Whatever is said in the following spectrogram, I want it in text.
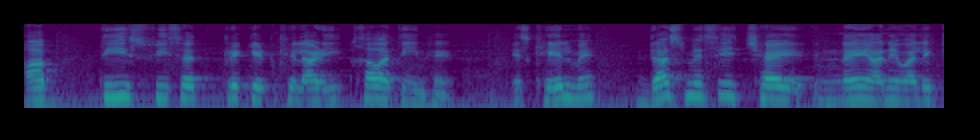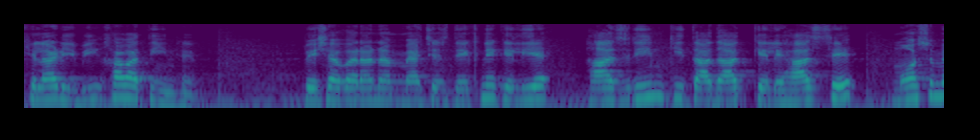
اب تیس فیصد کرکٹ کھلاڑی خواتین ہیں۔ اس کھیل میں دس میں سے چھ نئے آنے والے کھلاڑی بھی خواتین ہیں۔ پیشہ ورانہ میچز دیکھنے کے لیے حاضرین کی تعداد کے لحاظ سے موسم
